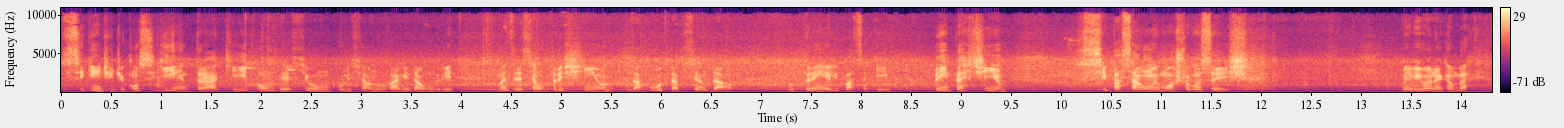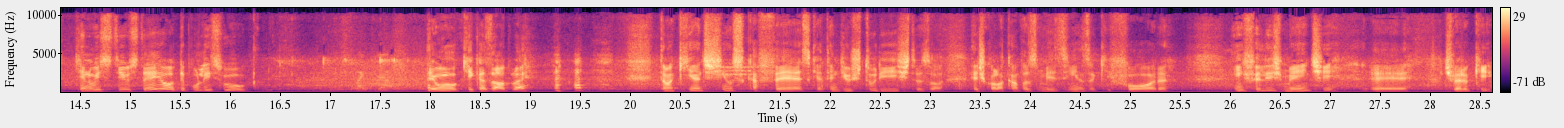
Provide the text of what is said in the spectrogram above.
Seguinte, gente, eu consegui entrar aqui. Vamos ver se um policial não vai me dar um grito. Mas esse é um trechinho da rua que dá para você andar. Ó. O trem ele passa aqui bem pertinho. Se passar um, eu mostro para vocês. Maybe when I come back. Can we still stay or the police will They will kick us out, right? Então aqui antes tinha os cafés que atendiam os turistas, ó. Eles colocavam as mesinhas aqui fora. Infelizmente, é, tiveram que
